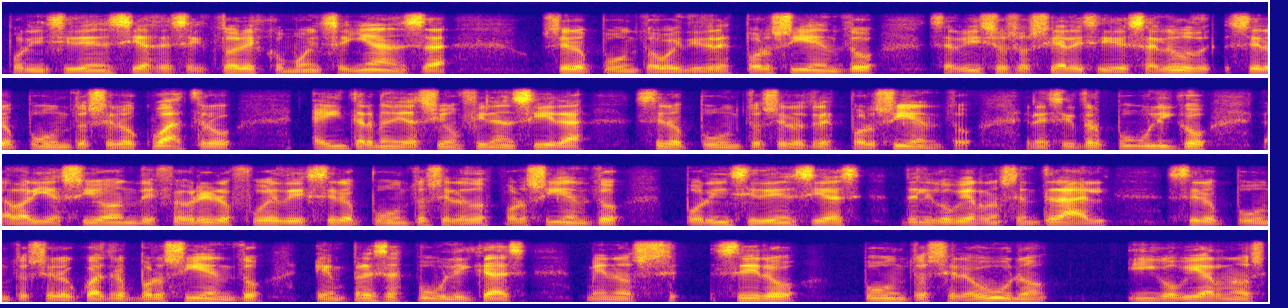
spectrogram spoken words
por incidencias de sectores como enseñanza, 0.23%, servicios sociales y de salud 0.04% e intermediación financiera 0.03%. En el sector público, la variación de febrero fue de 0.02% por incidencias del gobierno central, 0.04%, empresas públicas menos 0.01% y gobiernos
